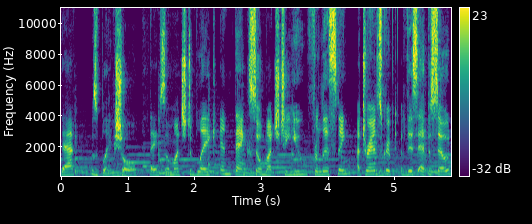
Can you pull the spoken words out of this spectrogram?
That was Blake Scholl. Thanks so much to Blake, and thanks so much to you for listening. A transcript of this episode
